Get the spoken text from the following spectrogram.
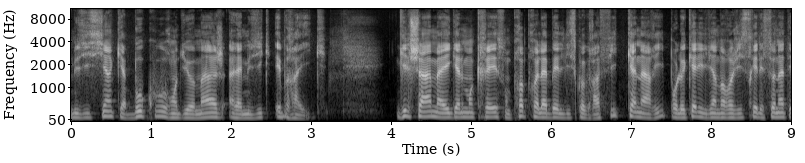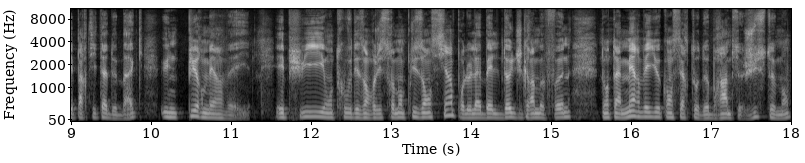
musicien qui a beaucoup rendu hommage à la musique hébraïque. Gilsham a également créé son propre label discographique, Canary, pour lequel il vient d'enregistrer les sonates et partitas de Bach, une pure merveille. Et puis, on trouve des enregistrements plus anciens pour le label Deutsche Grammophon, dont un merveilleux concerto de Brahms, justement,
